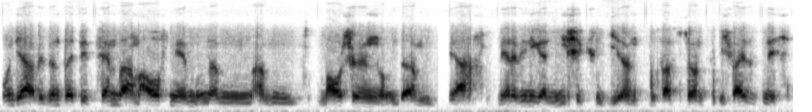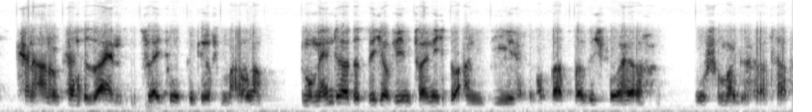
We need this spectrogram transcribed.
Und ja, wir sind seit Dezember am Aufnehmen und am, am Mauscheln und am, ja, mehr oder weniger Nische kreieren, fast schon. Ich weiß es nicht. Keine Ahnung, könnte sein. Vielleicht hochgegriffen, aber im Moment hört es sich auf jeden Fall nicht so an wie das, was ich vorher so schon mal gehört habe,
